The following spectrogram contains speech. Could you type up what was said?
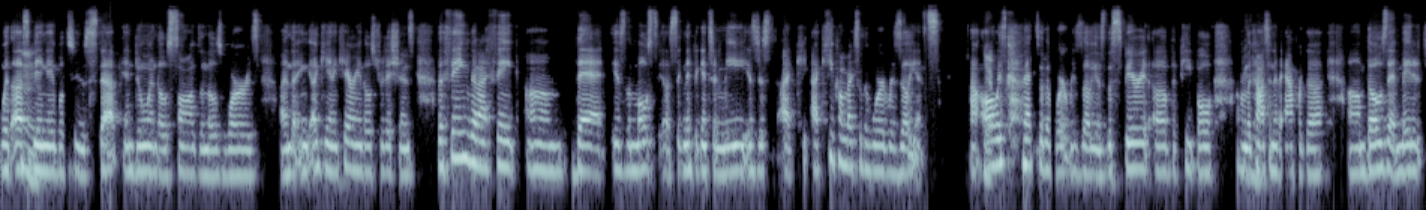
with us mm. being able to step in doing those songs and those words, and the, again, and carrying those traditions. The thing that I think um, that is the most uh, significant to me is just I keep, I keep coming back to the word resilience. I always come back to the word resilience, the spirit of the people from the mm-hmm. continent of Africa, um, those that made it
